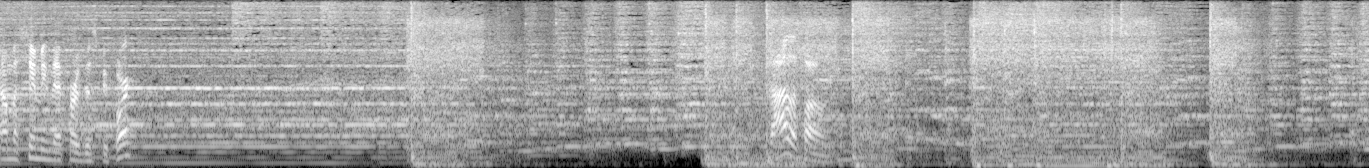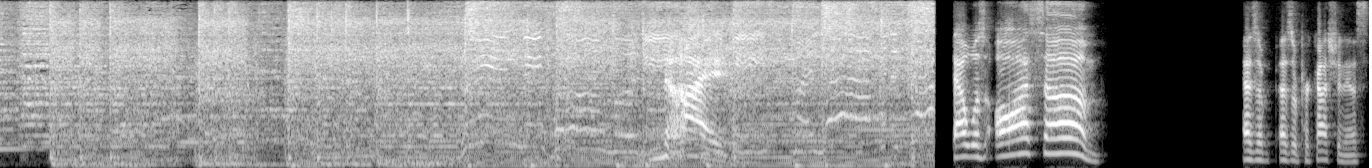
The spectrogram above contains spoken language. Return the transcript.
I'm assuming they've heard this before. Xylophone. Nice. That was awesome. As a as a percussionist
